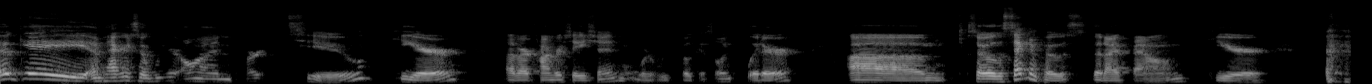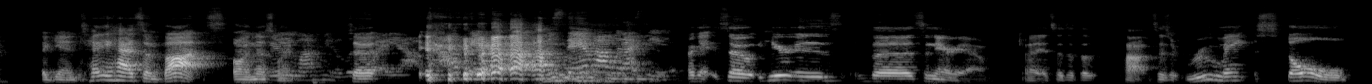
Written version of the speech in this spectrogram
Okay, Unpackers. So we're on part two here of our conversation where we focus on Twitter. Um, so the second post that I found here, again, Tae had some thoughts on this really one. wants me to look So- away, yeah. I don't care. I'm stand by what I see. Okay, so here is the scenario. Uh, it says at the top, it says roommate stole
